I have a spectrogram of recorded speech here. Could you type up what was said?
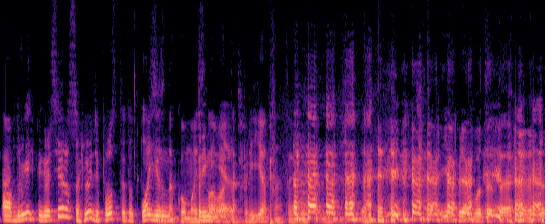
а в других микросервисах люди просто этот плагин Все знакомые применяют. слова, так приятно. Я прям вот это...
